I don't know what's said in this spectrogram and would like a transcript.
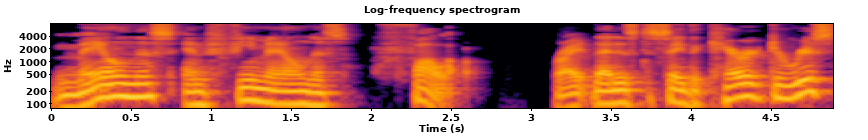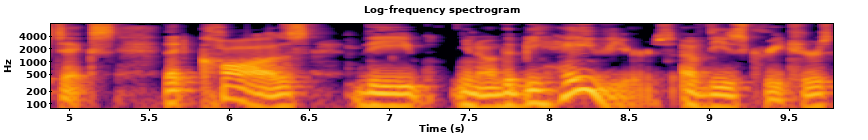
maleness and femaleness follow right that is to say the characteristics that cause the you know the behaviors of these creatures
